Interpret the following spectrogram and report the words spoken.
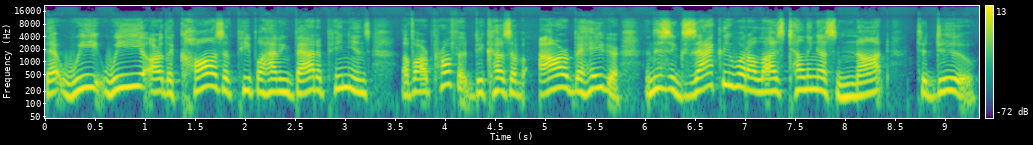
that we, we are the cause of people having bad opinions of our Prophet because of our behavior. And this is exactly what Allah is telling us not to do.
